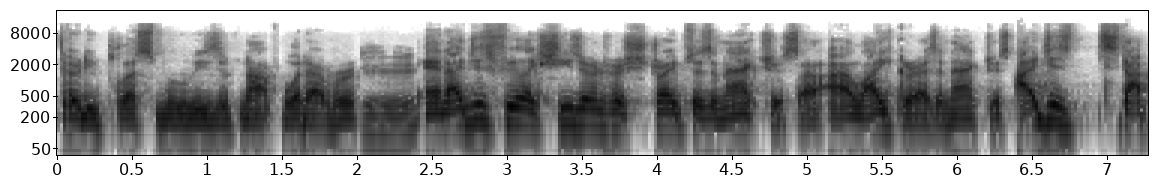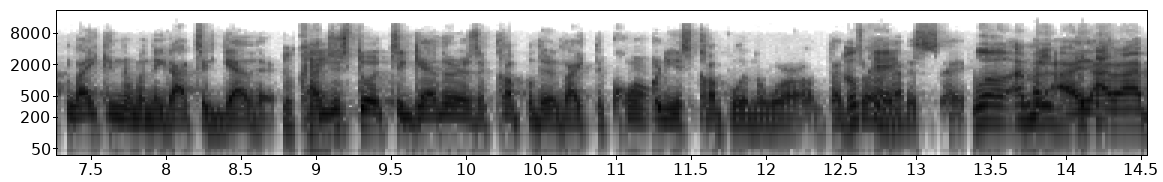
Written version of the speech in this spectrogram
30 plus movies, if not whatever. hmm And I just feel like she's earned her stripes as an actress. I, I like her as an actress. I just stopped liking them when they got together. Okay. I just thought together as a couple, they're like the corniest couple in the world. That's all I Okay. got to say. Well, I mean, I, I, I,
